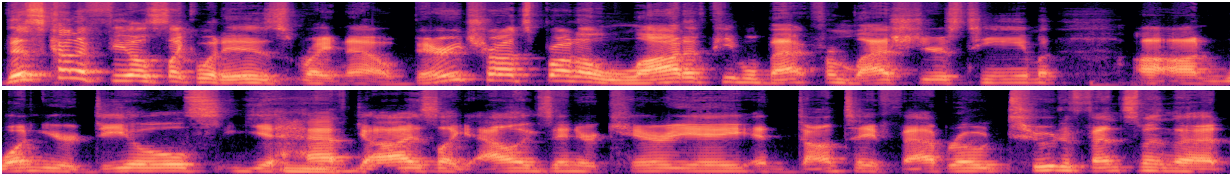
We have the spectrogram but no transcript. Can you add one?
this kind of feels like what is right now barry trotz brought a lot of people back from last year's team uh, on one year deals you mm-hmm. have guys like alexander carrier and dante Fabbro, two defensemen that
